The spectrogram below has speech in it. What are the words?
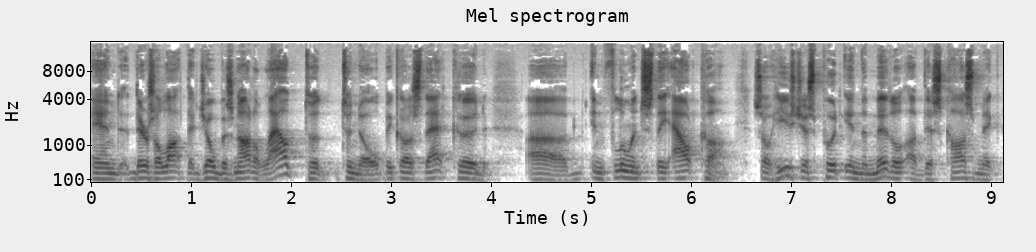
and there's a lot that Job is not allowed to, to know because that could uh, influence the outcome. So he's just put in the middle of this cosmic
